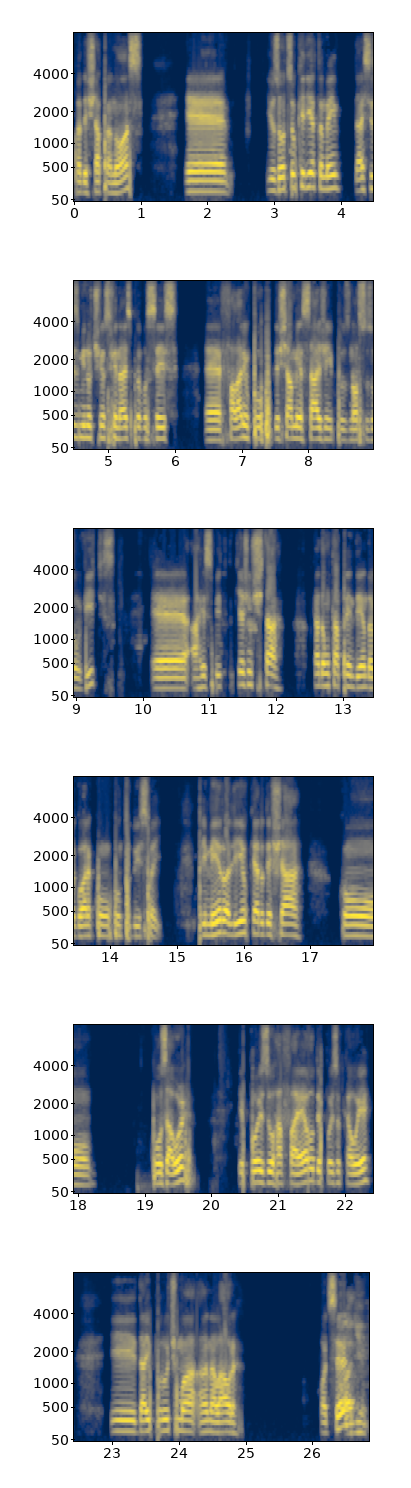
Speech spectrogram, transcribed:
para deixar para nós. É, e os outros eu queria também dar esses minutinhos finais para vocês é, falarem um pouco, deixar a mensagem para os nossos ouvintes é, a respeito do que a gente está, cada um está aprendendo agora com, com tudo isso aí. Primeiro ali eu quero deixar com, com o Zaur, depois o Rafael, depois o Cauê, e daí por último a Ana Laura. Pode ser? Pode.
